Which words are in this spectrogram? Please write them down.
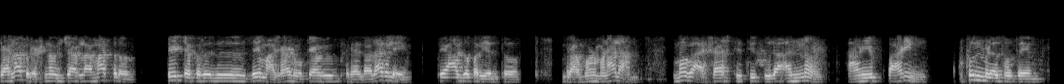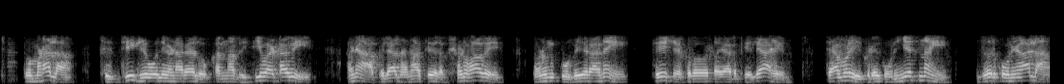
त्याला प्रश्न विचारला मात्र ते चक्र जे माझ्या डोक्यावर फिरायला लागले ते आजपर्यंत. ब्राह्मण म्हणाला मग अशा स्थितीत तुला अन्न आणि पाणी कुठून मिळत होते? तो म्हणाला सिद्धी घेऊन येणाऱ्या लोकांना भीती वाटावी आणि आपल्या धनाचे रक्षण व्हावे. म्हणून कुबेराने हे चक्र तयार केले आहे. त्यामुळे इकडे कोणी येत नाही. जर कोणी आला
